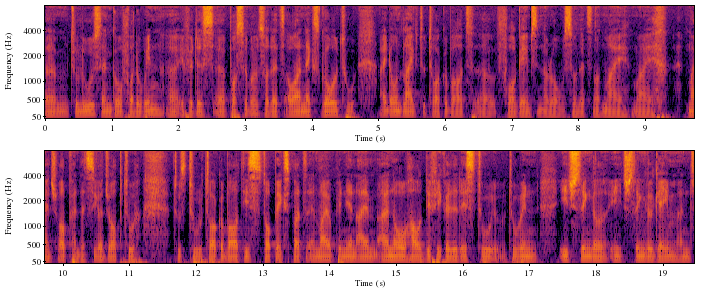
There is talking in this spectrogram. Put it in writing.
um, to lose and go for the win uh, if it is uh, possible. So that's our next goal. To I don't like to talk about uh, four games in a row, so that's not my my my job, and it's your job to to to talk about these topics. But in my opinion, I I know how difficult it is to to win each single each single game and.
